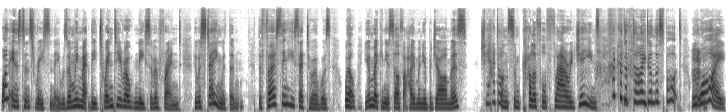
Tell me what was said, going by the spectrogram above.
One instance recently was when we met the 20 year old niece of a friend who was staying with them. The first thing he said to her was, Well, you're making yourself at home in your pyjamas. She had on some colourful flowery jeans. I could have died on the spot. Why?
